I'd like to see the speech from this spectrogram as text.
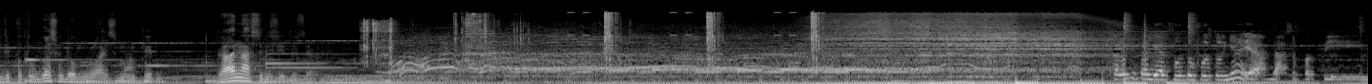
Jadi petugas sudah mulai semakin ganas di situ saya kita lihat foto-fotonya ya nggak seperti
